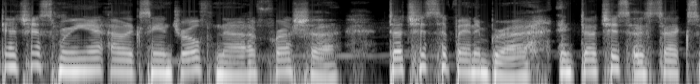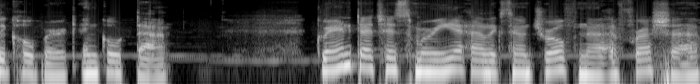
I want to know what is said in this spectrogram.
Duchess Maria Alexandrovna of Russia, Duchess of Edinburgh, and Duchess of Saxe-Coburg and Gotha. Grand Duchess Maria Alexandrovna of Russia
